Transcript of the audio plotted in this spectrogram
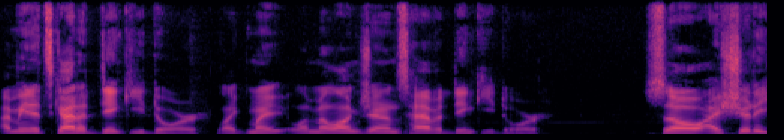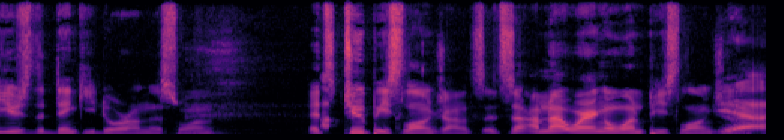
I mean, it's got a dinky door. Like my like my long johns have a dinky door, so I should have used the dinky door on this one. It's two piece long john. It's, it's not, I'm not wearing a one piece long john. yeah.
